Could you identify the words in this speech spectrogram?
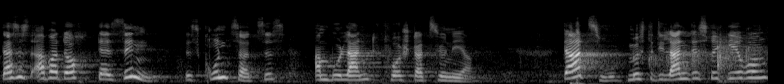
Das ist aber doch der Sinn des Grundsatzes ambulant vor stationär. Dazu müsste die Landesregierung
